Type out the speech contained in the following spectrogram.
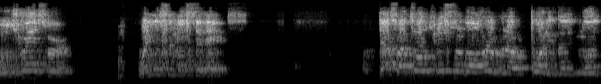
will transfer when the semester ends. That's why I told you this one gonna hurt when I reported because you know it,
